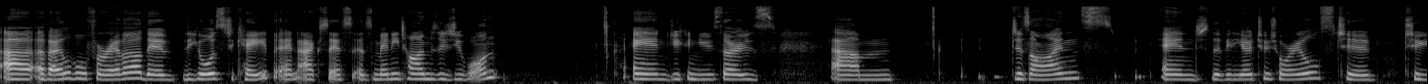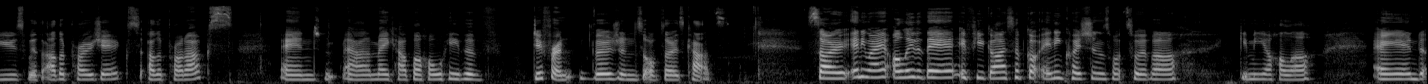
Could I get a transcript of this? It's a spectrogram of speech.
are available forever. They're yours to keep and access as many times as you want. And you can use those um, designs and the video tutorials to to use with other projects, other products, and uh, make up a whole heap of different versions of those cards. So, anyway, I'll leave it there. If you guys have got any questions whatsoever, give me a holler. And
